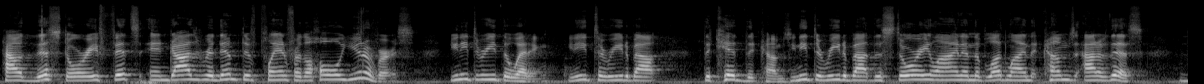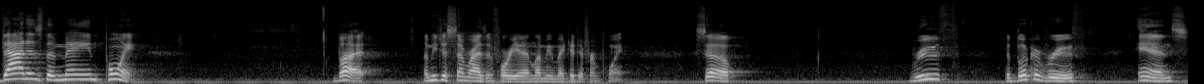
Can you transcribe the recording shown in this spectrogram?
how this story fits in God's redemptive plan for the whole universe. You need to read the wedding. You need to read about the kid that comes. You need to read about the storyline and the bloodline that comes out of this. That is the main point. But let me just summarize it for you and let me make a different point. So, Ruth, the book of Ruth, ends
